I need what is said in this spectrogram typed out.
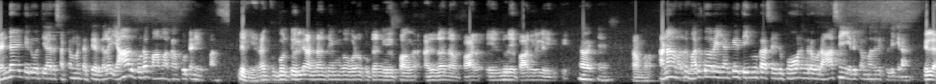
ரெண்டாயிரத்தி இருபத்தி ஆறு சட்டமன்ற தேர்தலில் யார் கூட பாமக கூட்டணி வைப்பாங்க? இல்லை எனக்கு பொறுத்தவரையிலும் அண்ணா திமுக கூட கூட்டணி வைப்பாங்க. அதுதான் நான் பார் என்னுடைய பார்வையில் இருக்கு. ஓகே. ஆமா. ஆனா வந்து மருத்துவர் ஐயாக்கு திமுக சைடு போகணுங்கிற ஒரு ஆசையும் இருக்க மாதிரி சொல்லிக்கிறாங்க. இல்ல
